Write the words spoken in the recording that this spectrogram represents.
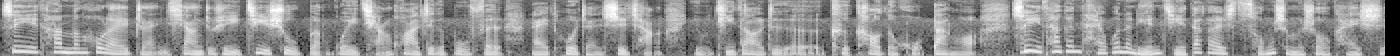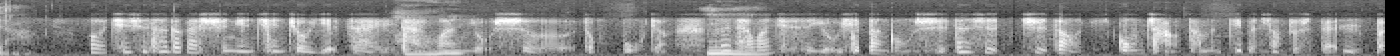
所以他们后来转向就是以技术本位强化这个部分来拓展市场，有提到这个可靠的伙伴哦。所以他跟台湾的连接大概从什么时候开始啊？哦，其实他大概十年前就也在台湾有设总部，这样。在台湾其实有一些办公室，但是制造工厂他们基本上就是在日本。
